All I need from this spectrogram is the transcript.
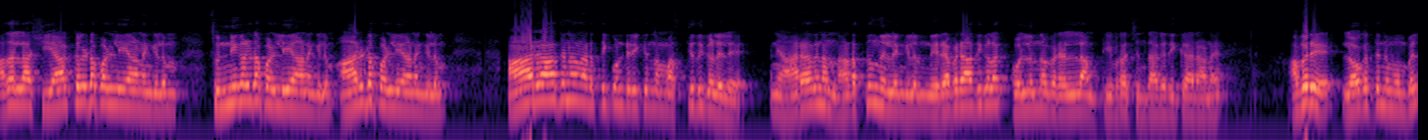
അതല്ല ഷിയാക്കളുടെ പള്ളിയാണെങ്കിലും സുന്നികളുടെ പള്ളിയാണെങ്കിലും ആരുടെ പള്ളിയാണെങ്കിലും ആരാധന നടത്തിക്കൊണ്ടിരിക്കുന്ന മസ്ജിദുകളിൽ ഇനി ആരാധന നടത്തുന്നില്ലെങ്കിലും നിരപരാധികളെ കൊല്ലുന്നവരെല്ലാം തീവ്ര ചിന്താഗതിക്കാരാണ് അവർ ലോകത്തിന് മുമ്പിൽ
